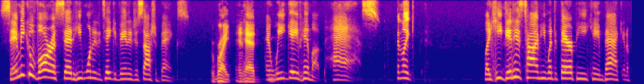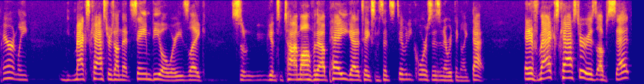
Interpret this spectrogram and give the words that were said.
Sammy Guevara said he wanted to take advantage of Sasha Banks, Right, and had and we gave him a pass. and like Like he did his time, he went to therapy, he came back, and apparently Max Caster's on that same deal where he's like, some you get some time off without pay, you got to take some sensitivity courses and everything like that. And if Max Caster is upset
